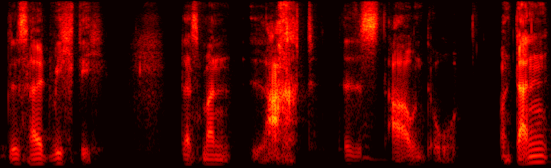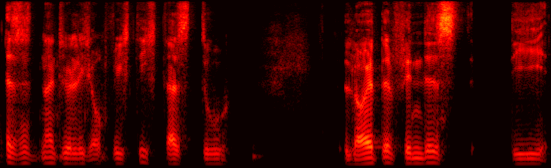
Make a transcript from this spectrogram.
das ist halt wichtig, dass man lacht. Das ist A und O. Und dann ist es natürlich auch wichtig, dass du Leute findest, die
